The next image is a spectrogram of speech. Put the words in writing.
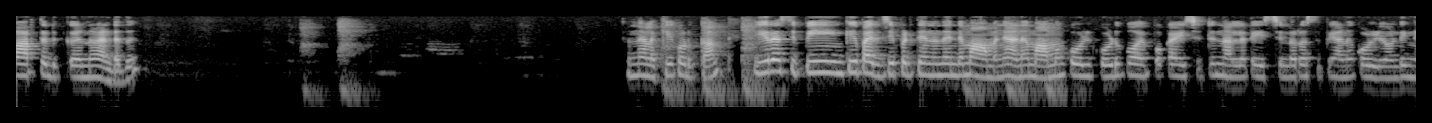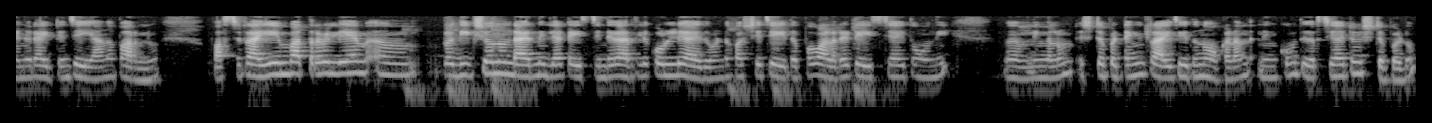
വാർത്തെടുക്കുകയാണ് വേണ്ടത്. ഒന്ന് ഇളക്കി കൊടുക്കാം. ഈ റെസിപ്പി എനിക്ക് പരിചയപ്പെടുത്തി തന്നത് എന്റെ മാമനാണ്. മാമൻ കോഴിക്കോട് പോയപ്പോൾ കഴിച്ചിട്ട് നല്ല ടേസ്റ്റുള്ള റെസിപ്പിയാണ്. കൊള്ളിയോണ്ട് ഇങ്ങനെ ഒരു ഐറ്റം ചെയ്യാന്ന് പറഞ്ഞു. ഫസ്റ്റ് ട്രൈ ചെയ്യുമ്പോൾ അത്ര വലിയ പ്രതീക്ഷയൊന്നും ഉണ്ടായിരുന്നില്ല. ടേസ്റ്റിന്റെ കാര്യത്തിൽ കൊള്ളി ആയതുകൊണ്ട്. പക്ഷേ ചെയ്തപ്പോൾ വളരെ ടേസ്റ്റി ആയി തോന്നി. നിങ്ങളും ഇഷ്ടപ്പെട്ടെങ്കിൽ ട്രൈ ചെയ്ത് നോക്കണം. നിങ്ങൾക്കും തീർച്ചയായിട്ടും ഇഷ്ടപ്പെടും.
